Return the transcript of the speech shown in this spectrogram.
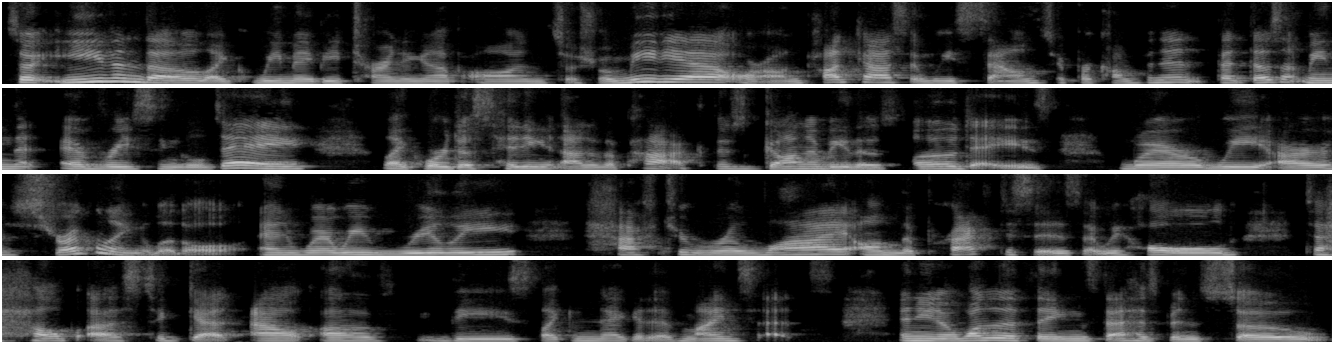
So even though like we may be turning up on social media or on podcasts and we sound super confident, that doesn't mean that every single day like we're just hitting it out of the park. There's gonna be those low days where we are struggling a little and where we really have to rely on the practices that we hold to help us to get out of these like negative mindsets. And you know, one of the things that has been so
